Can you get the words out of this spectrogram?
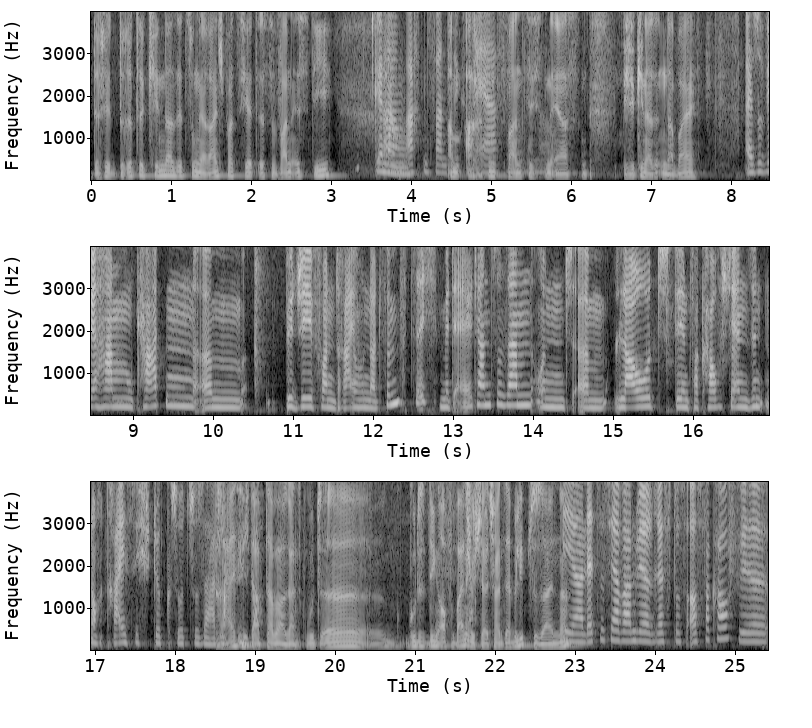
da steht dritte Kindersitzung hereinspaziert ist. Wann ist die? Genau. Am 28.01. Am 28.01. Wie viele Kinder sind denn dabei? Also wir haben Kartenbudget ähm, Budget von 350 mit Eltern zusammen und ähm, laut den Verkaufsstellen sind noch 30 Stück sozusagen. 30, da habt ihr aber ganz gut, äh, gutes Ding auf die Beine Ja. gestellt, scheint sehr beliebt zu sein, ne? Ja, letztes Jahr waren wir restlos ausverkauft. Wir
